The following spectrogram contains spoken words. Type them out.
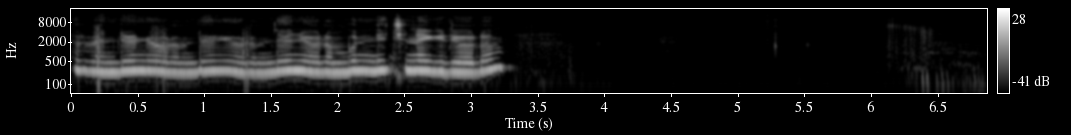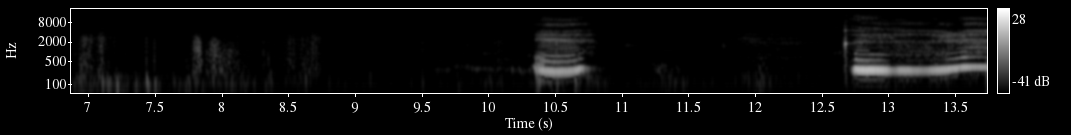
Sonra ben dönüyorum, dönüyorum, dönüyorum. Bunun içine giriyorum. Ee? Granny.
